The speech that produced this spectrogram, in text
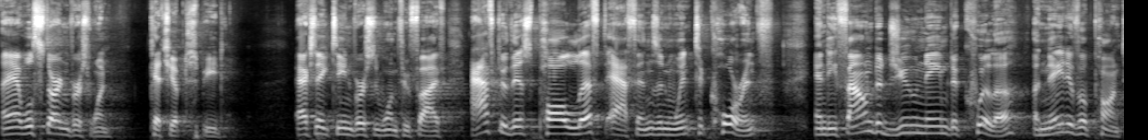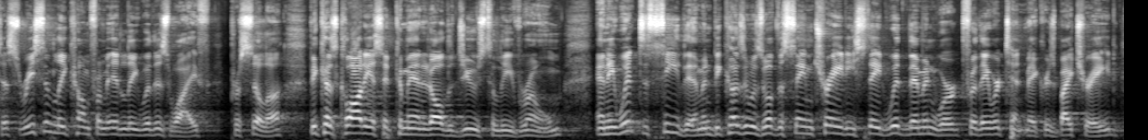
And we'll start in verse 1, catch you up to speed. Acts 18, verses 1 through 5. After this, Paul left Athens and went to Corinth and he found a Jew named Aquila, a native of Pontus, recently come from Italy with his wife, Priscilla, because Claudius had commanded all the Jews to leave Rome. And he went to see them, and because it was of the same trade, he stayed with them and worked, for they were tent makers by trade.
